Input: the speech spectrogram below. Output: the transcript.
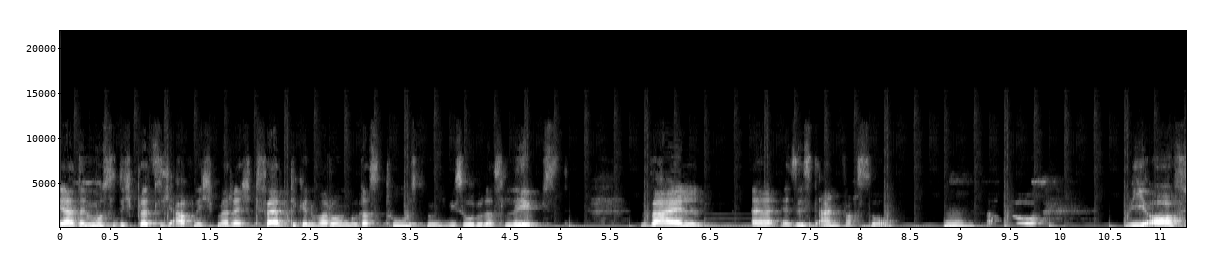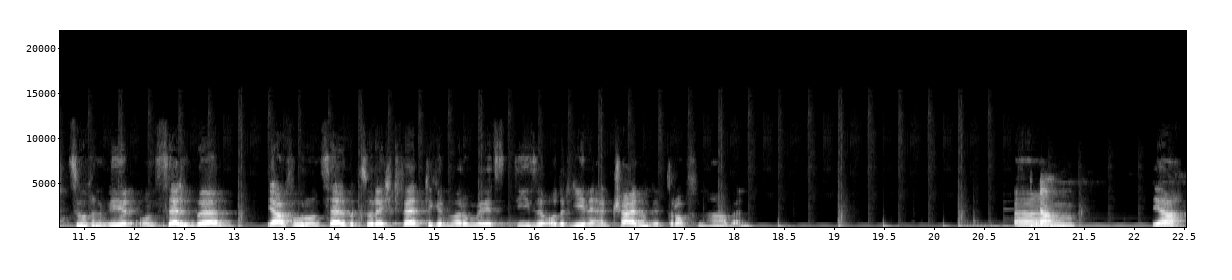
Ja, dann musst du dich plötzlich auch nicht mehr rechtfertigen, warum du das tust und wieso du das lebst. Weil äh, es ist einfach so. Mhm. Also, wie oft suchen wir uns selber, ja, vor uns selber zu rechtfertigen, warum wir jetzt diese oder jene Entscheidung getroffen haben. Ähm, ja. ja.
